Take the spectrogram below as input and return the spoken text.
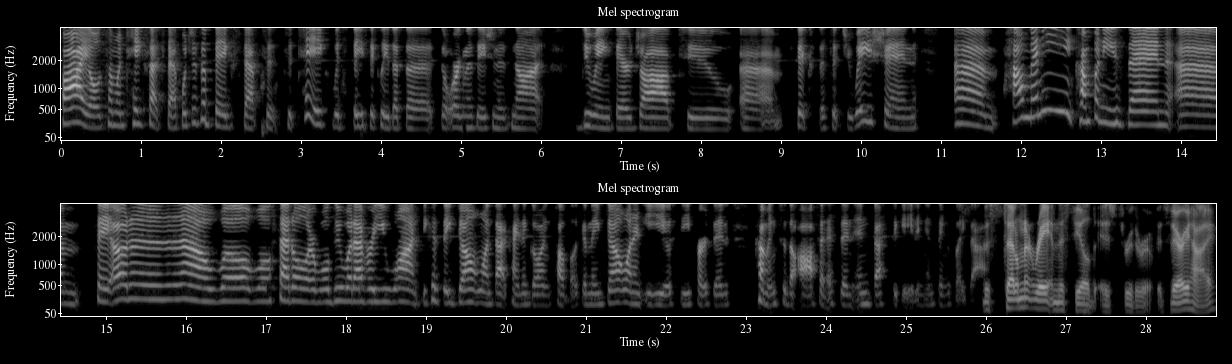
filed, someone takes that step, which is a big step to, to take, which basically that the, the organization is not doing their job to um, fix the situation. Um how many companies then um say oh no no no no no we'll we'll settle or we'll do whatever you want because they don't want that kind of going public and they don't want an EEOC person coming to the office and investigating and things like that. The settlement rate in this field is through the roof. It's very high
